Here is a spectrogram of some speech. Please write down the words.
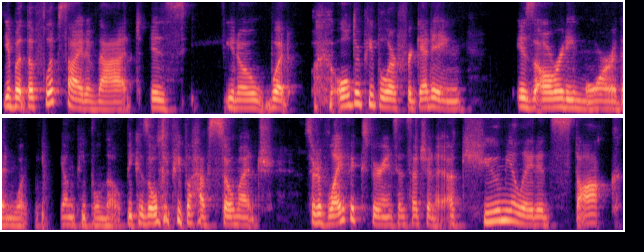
yeah but the flip side of that is you know what older people are forgetting is already more than what young people know because older people have so much sort of life experience and such an accumulated stock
